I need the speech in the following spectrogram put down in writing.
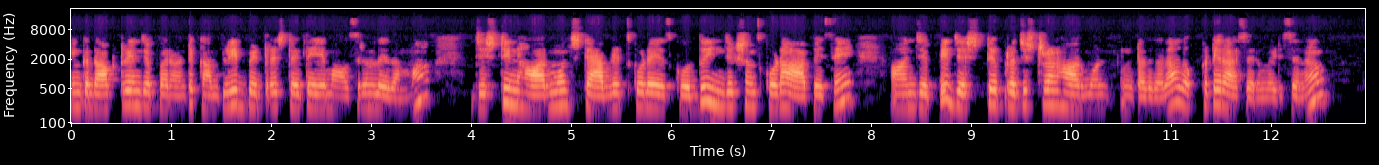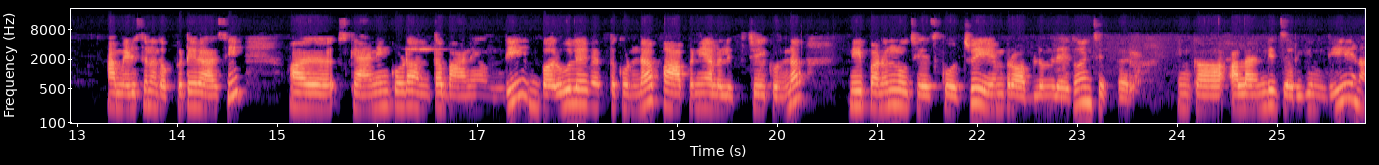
ఇంకా డాక్టర్ ఏం చెప్పారు అంటే కంప్లీట్ బెడ్ రెస్ట్ అయితే ఏం అవసరం లేదమ్మా. జస్ట్ ఇన్ హార్మోన్స్ టాబ్లెట్స్ కూడా వేసుకోవద్దు ఇంజెక్షన్స్ కూడా ఆపేసాయి అని చెప్పి జస్ట్ ప్రొజెస్ట్రాన్ హార్మోన్ ఉంటుంది కదా అది ఒక్కటే రాశారు మెడిసిన్. ఆ మెడిసిన్ అది ఒక్కటే రాసి ఆ స్కానింగ్ కూడా అంతా బాగానే ఉంది. బరువులే ఎత్తకుండా పాపని అలా లిఫ్ట్ చేయకుండా నీ పనులు నువ్వు చేసుకోవచ్చు ఏం ప్రాబ్లం లేదు అని చెప్పారు. ఇంకా అలాంటి జరిగింది. నా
